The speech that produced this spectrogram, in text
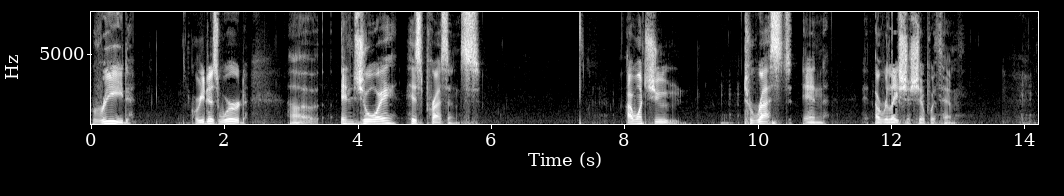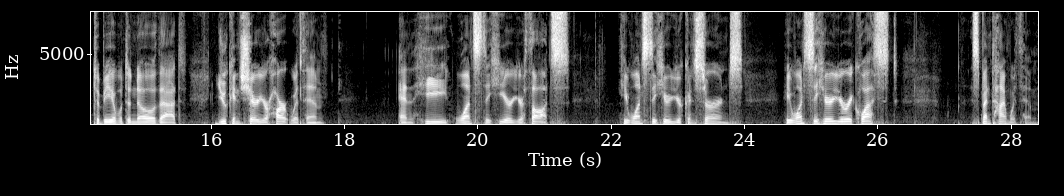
read, read His Word, uh, enjoy His presence. I want you to rest in a relationship with Him, to be able to know that you can share your heart with Him and He wants to hear your thoughts he wants to hear your concerns. He wants to hear your request. Spend time with Him.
